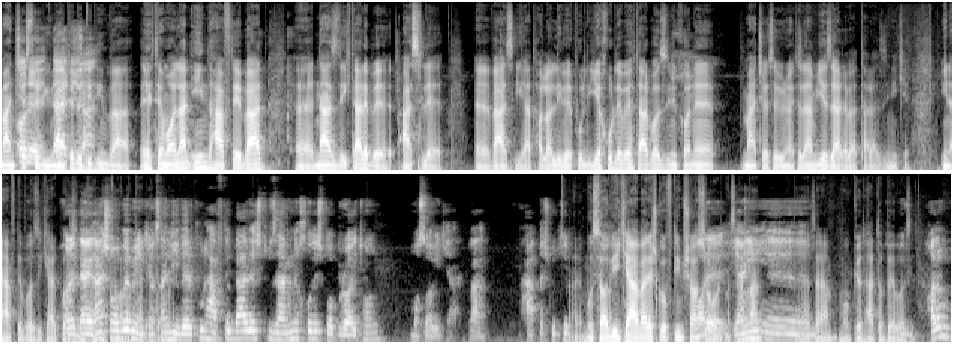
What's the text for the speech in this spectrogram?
منچستر آره یونایتد رو دیدیم و احتمالا این هفته بعد نزدیکتر به اصل وضعیت. حالا لیورپول یه خورده بهتر بازی می‌کنه منچستر یونایتد هم یه ذره بدتر از اینی که این هفته بازی کرد بازی آره دقیقا شما ببینید که مثلا لیورپول هفته بعدش تو زمین خودش با برایتون مساوی کرد و حقش بود که آره مساوی که اولش گفتیم شانس آره آورد مثلا. یعنی من نظرم ممکن حتی ببازه. حالا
